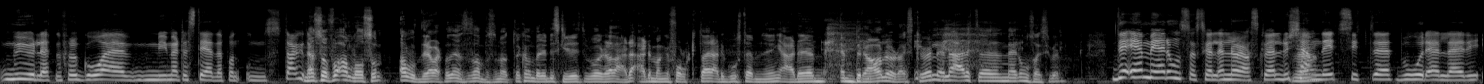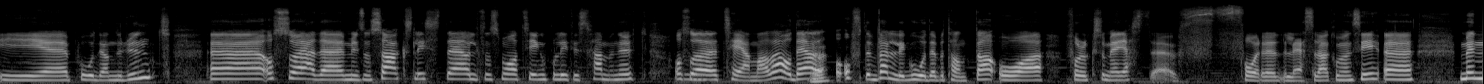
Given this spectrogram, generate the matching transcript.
muligheten for å gå er mye mer til stede på en onsdag. Da. Men så for alle oss som aldri har vært på det eneste samfunnsmøtet, kan du bare beskrive litt hvordan er det? Er det mange folk der? Er det god stemning? Er det en bra lørdagskveld, eller er dette en mer onsdagskveld? Det er mer onsdagskveld enn lørdagskveld. Du kommer Ja. dit, sitter et bord eller i eh, podiene rundt. Uh, og så er det mye sånn saksliste og litt sånn småting, politisk femminutt. Og så er det tema, da. Og det er Ja. ofte veldig gode debutanter og folk som er gjesteforelesere, kan man si. Uh, men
